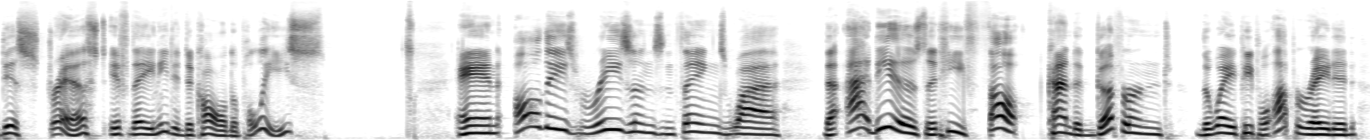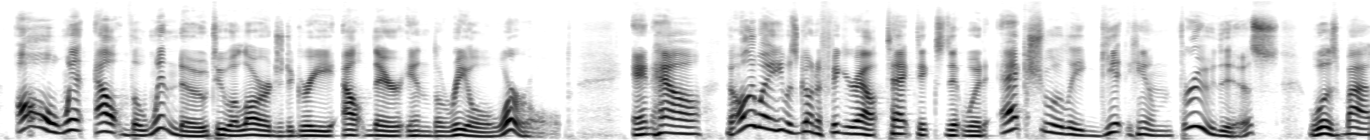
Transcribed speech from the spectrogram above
distressed if they needed to call the police. And all these reasons and things why the ideas that he thought kind of governed the way people operated all went out the window to a large degree out there in the real world. And how the only way he was going to figure out tactics that would actually get him through this was by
